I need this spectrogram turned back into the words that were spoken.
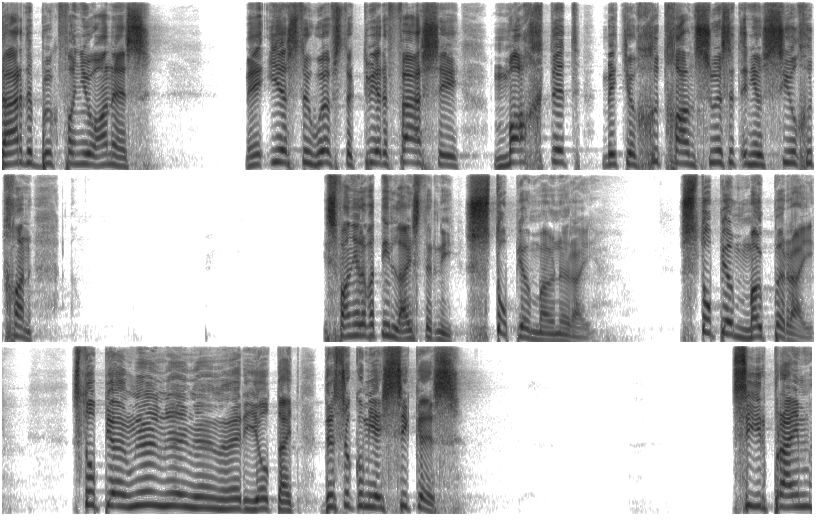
Derde boek van Johannes, nee, eerste hoofstuk, tweede vers sê, mag dit met jou goed gaan soos dit in jou siel goed gaan. Dis van julle wat nie luister nie, stop jou mounery. Stop jou moupery. Stop jou nee, nee, nee, die hele tyd. Dis hoekom jy siek is. Suurprym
